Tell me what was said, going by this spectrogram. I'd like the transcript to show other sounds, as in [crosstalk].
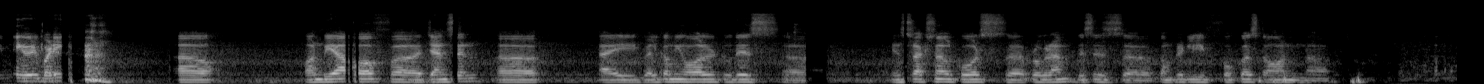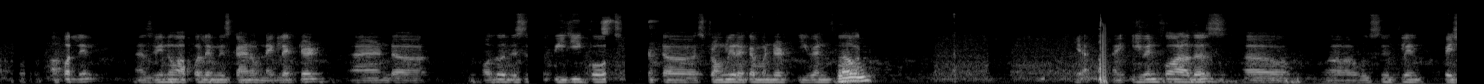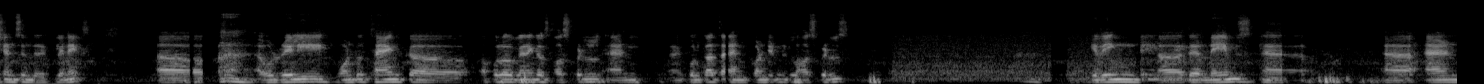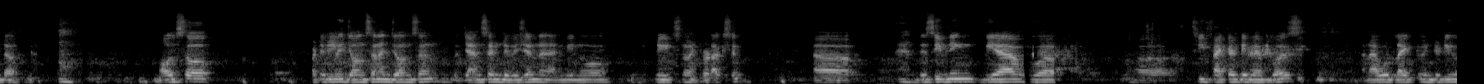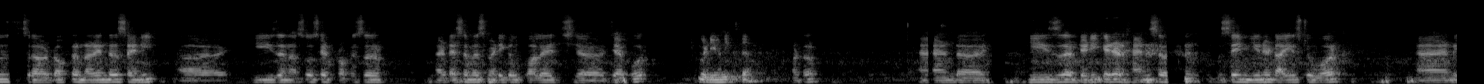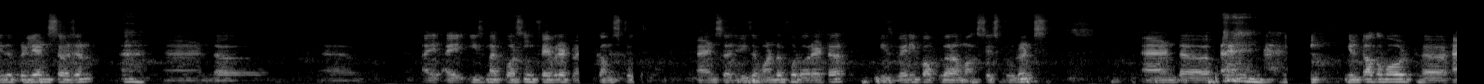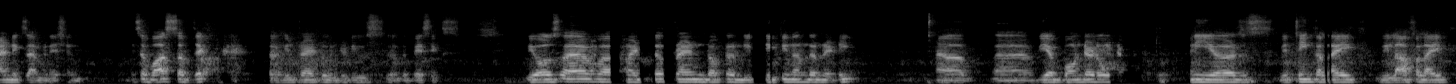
evening, everybody. Uh, on behalf of uh, Janssen, uh, I welcome you all to this uh, instructional course uh, program. This is uh, completely focused on uh, upper limb. As we know, upper limb is kind of neglected. And uh, although this is a PG course, but uh, strongly recommended even for Hello. yeah, even for others who see patients in their clinics. Uh, [clears throat] I would really want to thank uh, Apollo Gleneagles Hospital and uh, Kolkata and Continental Hospitals giving uh, their names uh, uh, and uh, also particularly Johnson and Johnson, the Janssen division, and we know needs no introduction. Uh, this evening we have uh, uh, three faculty members, and I would like to introduce uh, Dr. Narendra Saini. Uh, he is an associate professor at SMS Medical College, uh, Jaipur. Good evening, sir. And uh, is a dedicated hand surgeon, the same unit I used to work, and he's a brilliant surgeon. [clears throat] And uh, uh, I, I, he's my personal favorite when it comes to hand surgery. He's a wonderful orator. He's very popular amongst his students. And uh, [clears throat] he'll talk about uh, hand examination. It's a vast subject. Uh, he'll try to introduce uh, the basics. We also have uh, my dear friend, Dr. Deepti Nandan Reddy. Uh, uh, we have bonded over many years. We think alike, we laugh alike,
